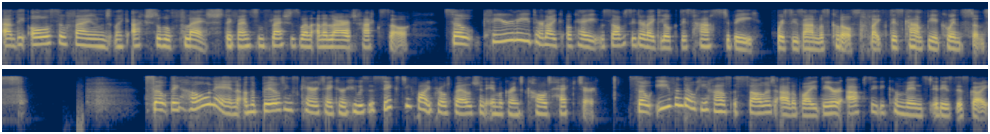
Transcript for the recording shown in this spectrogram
And they also found like actual flesh. They found some flesh as well and a large hacksaw. So clearly they're like, okay, so obviously they're like, look, this has to be where Suzanne was cut up. Like this can't be a coincidence. So they hone in on the building's caretaker, who is a 65 year old Belgian immigrant called Hector. So even though he has a solid alibi, they're absolutely convinced it is this guy.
